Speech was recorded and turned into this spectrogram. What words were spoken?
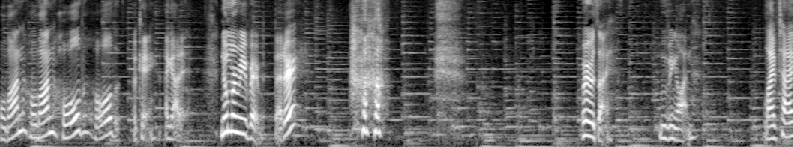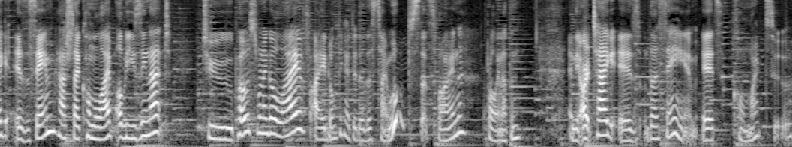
Hold on, hold on, hold, hold. Okay, I got it. No more reverb. Better? Where was I? Moving on. Live tag is the same, hashtag Koma Live. I'll be using that to post when I go live. I don't think I did it this time. Whoops, that's fine. Probably nothing. And the art tag is the same. It's Komatsu.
